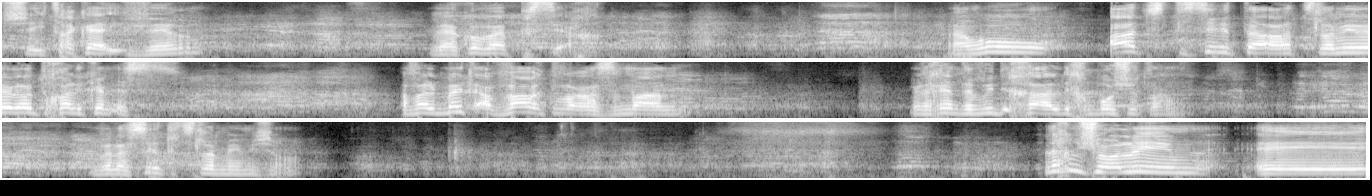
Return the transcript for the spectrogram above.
שיצחק היה עיוור ויעקב היה פסח. ואמרו, עד שתסיר את הצלמים האלה לא תוכל להיכנס. אבל באמת עבר כבר הזמן, ולכן דוד יכל לכבוש אותם ולהסיר את הצלמים משם. אנחנו שואלים אה,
